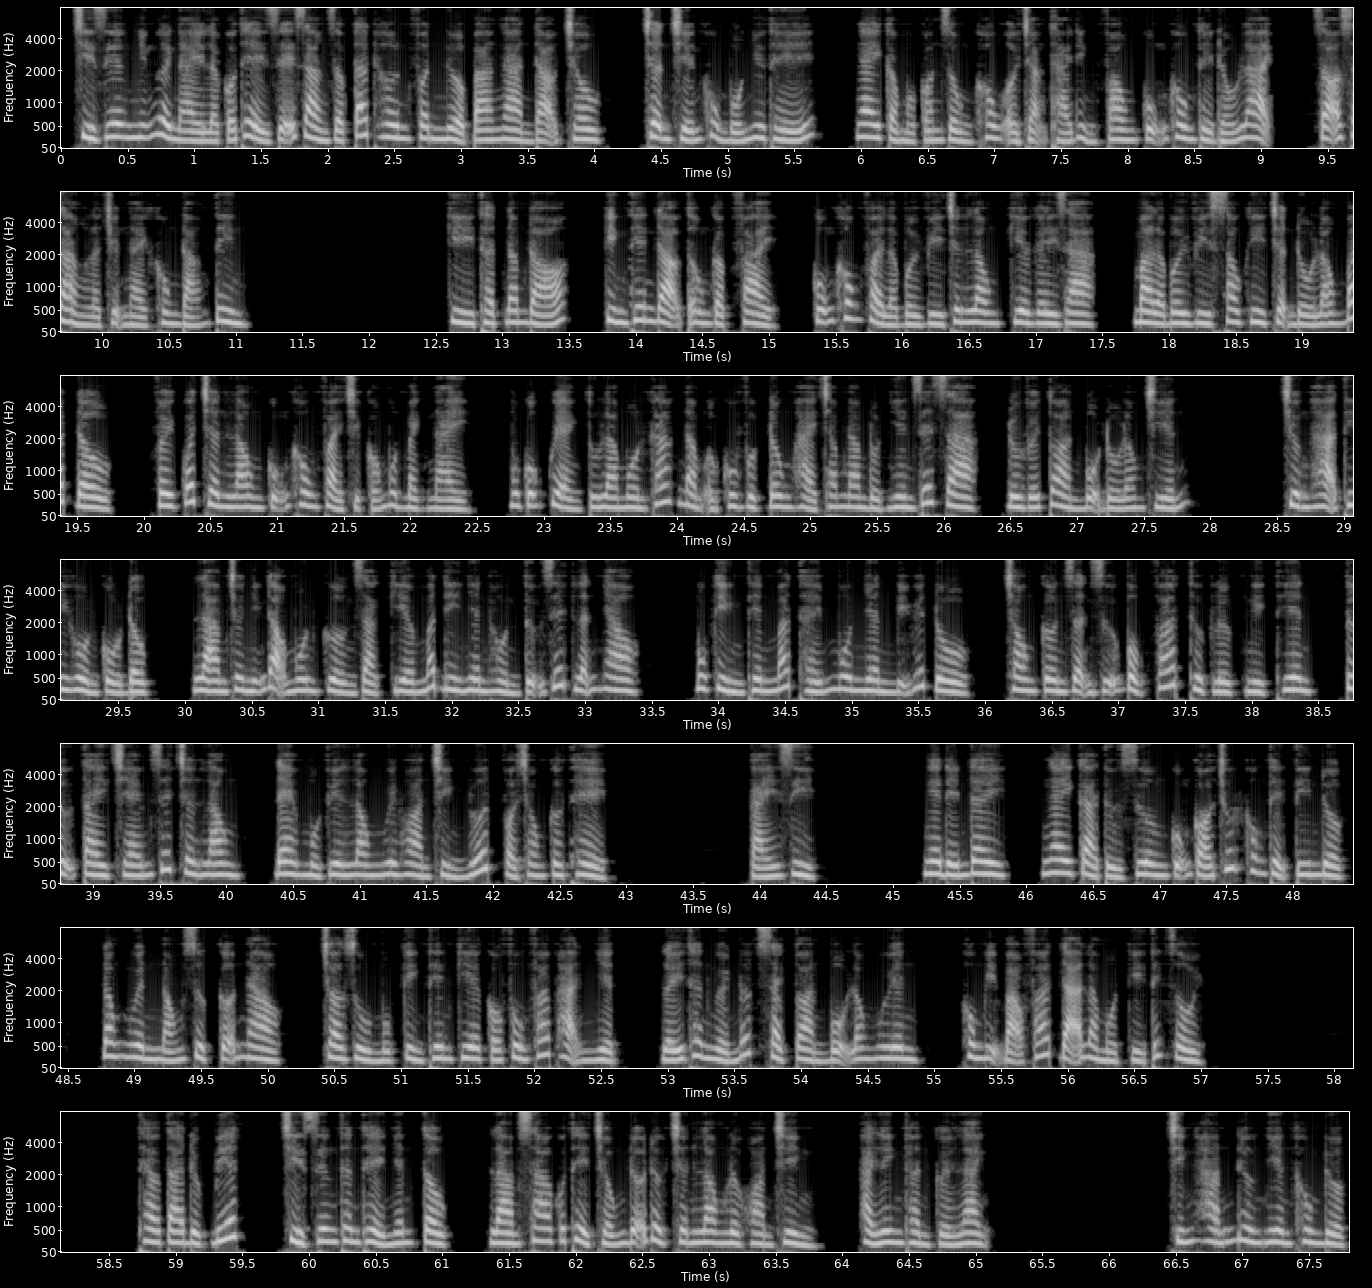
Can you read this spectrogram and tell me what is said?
chỉ riêng những người này là có thể dễ dàng dập tắt hơn phân nửa ba ngàn đạo châu, trận chiến khủng bố như thế, ngay cả một con rồng không ở trạng thái đỉnh phong cũng không thể đấu lại, rõ ràng là chuyện này không đáng tin. Kỳ thật năm đó, Kình Thiên Đạo Tông gặp phải, cũng không phải là bởi vì chân long kia gây ra, mà là bởi vì sau khi trận đồ long bắt đầu, vây quất chân long cũng không phải chỉ có một mạch này, một cỗ quỷ ảnh tu la môn khác nằm ở khu vực Đông Hải trăm năm đột nhiên giết ra, đối với toàn bộ đồ long chiến. Trường hạ thi hồn cổ độc, làm cho những đạo môn cường giả kia mất đi nhân hồn tự giết lẫn nhau. Mục kình thiên mắt thấy môn nhân bị huyết đồ, trong cơn giận dữ bộc phát thực lực nghịch thiên, tự tay chém giết chân long, đem một viên long nguyên hoàn chỉnh nuốt vào trong cơ thể. Cái gì? Nghe đến đây, ngay cả Tử Dương cũng có chút không thể tin được, long nguyên nóng rực cỡ nào, cho dù mục kình thiên kia có phương pháp hạ nhiệt, lấy thân người nuốt sạch toàn bộ long nguyên, không bị bạo phát đã là một kỳ tích rồi. Theo ta được biết, chỉ riêng thân thể nhân tộc, làm sao có thể chống đỡ được chân long lực hoàn chỉnh, Hải Linh thần cười lạnh. Chính hắn đương nhiên không được.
